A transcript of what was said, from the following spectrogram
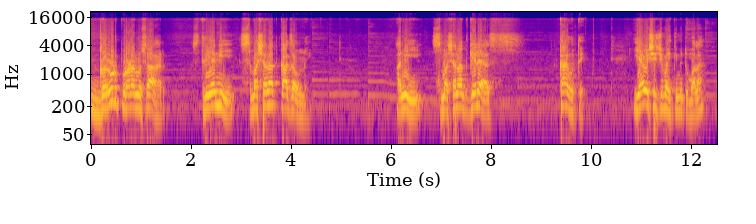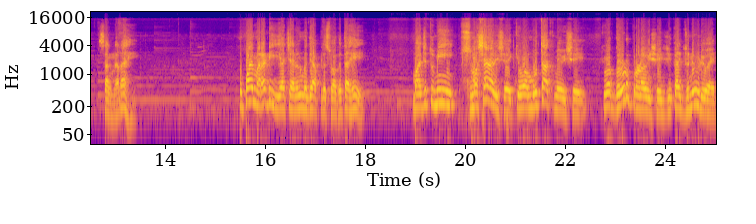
गरुड पुराणानुसार स्त्रियांनी स्मशानात का जाऊ नये? आणि स्मशानात गेल्यास काय होते? याविषयीची माहिती मी तुम्हाला सांगणार आहे. उपाय मराठी या चॅनलमध्ये आपलं स्वागत आहे. माझे तुम्ही स्मशानाविषयी किंवा मृतात्म्याविषयी किंवा गरुड पुराणाविषयी जे काही जुने व्हिडिओ आहेत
